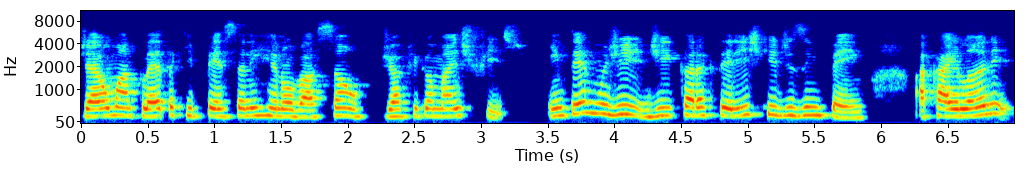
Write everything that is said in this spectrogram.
já é uma atleta que, pensando em renovação, já fica mais difícil. Em termos de, de característica e desempenho, a Kailane,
